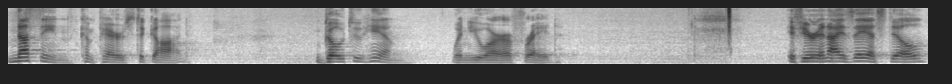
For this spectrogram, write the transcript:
nothing compares to God. Go to Him when you are afraid. If you're in Isaiah still,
